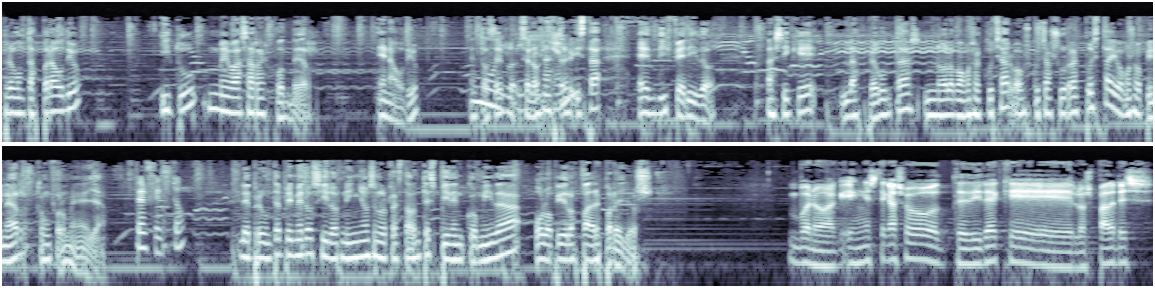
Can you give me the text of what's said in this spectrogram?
preguntas por audio y tú me vas a responder en audio. Entonces lo- será una entrevista en diferido. Así que las preguntas no las vamos a escuchar, vamos a escuchar su respuesta y vamos a opinar conforme a ella. Perfecto. Le pregunté primero si los niños en los restaurantes piden comida o lo piden los padres por ellos. Bueno, en este caso te diré que los padres,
